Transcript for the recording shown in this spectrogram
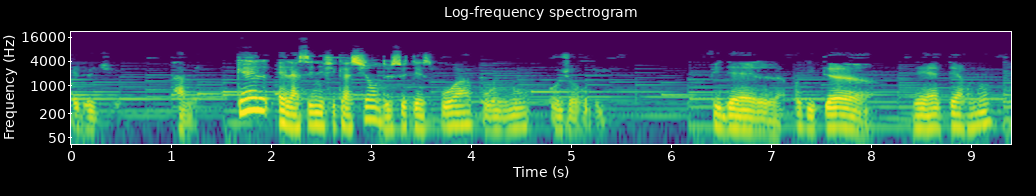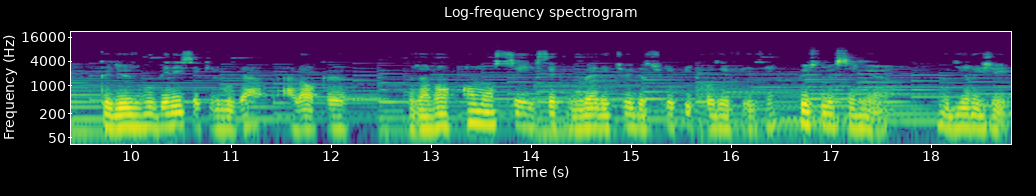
et de Dieu. Amen. Quelle est la signification de cet espoir pour nous aujourd'hui? Fidèles auditeurs et internautes, que Dieu vous bénisse et qu'il vous garde alors que nous avons commencé cette nouvelle étude sur l'épître aux Éphésiens. Puisse le Seigneur nous diriger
